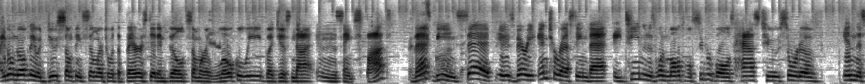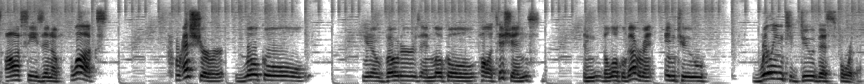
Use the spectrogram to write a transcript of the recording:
I don't know if they would do something similar to what the Bears did and build somewhere locally, but just not in the same spot. That being said, it is very interesting that a team that has won multiple Super Bowls has to sort of, in this offseason of flux, pressure local, you know, voters and local politicians and the local government into willing to do this for them.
